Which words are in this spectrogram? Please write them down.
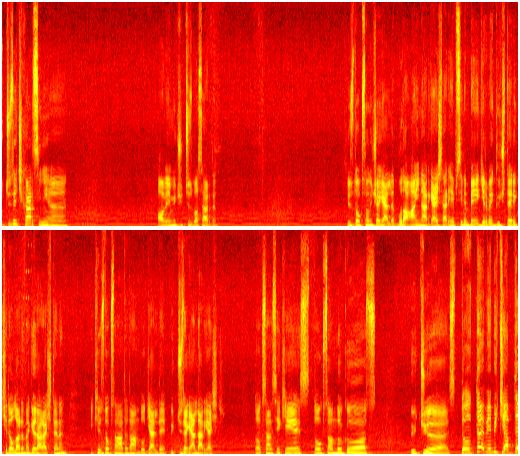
300'e çıkarsın ya. Abi M3 300 basardı. 293'e geldi. Bu da aynı arkadaşlar. Hepsinin beygir ve güçleri kilolarına göre araçların. 296 tamam bu geldi. 300'e geldi arkadaşlar. 98, 99, 300. Tuttu M3 yaptı.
